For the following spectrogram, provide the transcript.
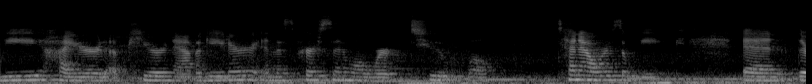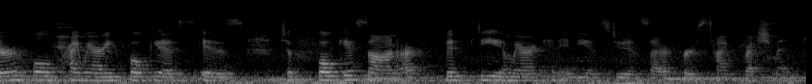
we hired a peer navigator and this person will work two, well, 10 hours a week. And their whole primary focus is to focus on our 50 American Indian students that are first time freshmen.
